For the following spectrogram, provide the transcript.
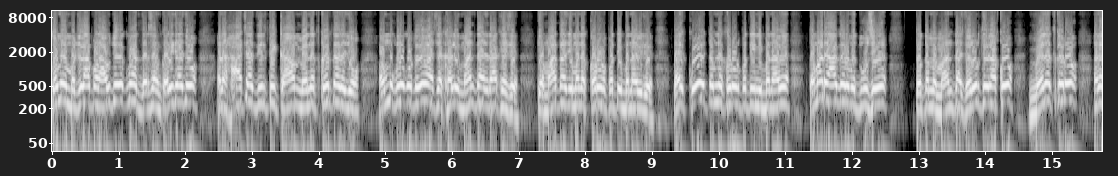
તમે મઢડા પણ આવજો એકવાર, દર્શન કરી જાજો અને સાચા દિલથી કામ, મહેનત કરતા રહેજો. અમુક લોકો તો એવા છે, ખાલી માનતા જ રાખે છે કે માતાજી મને કરોડપતિ બનાવી દે. ભાઈ, કોઈ તમને કરોડપતિ નહીં બનાવે. તમારે આગળ વધવું છે, તો તમે માનતા જરૂરથી રાખો, મહેનત કરો અને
